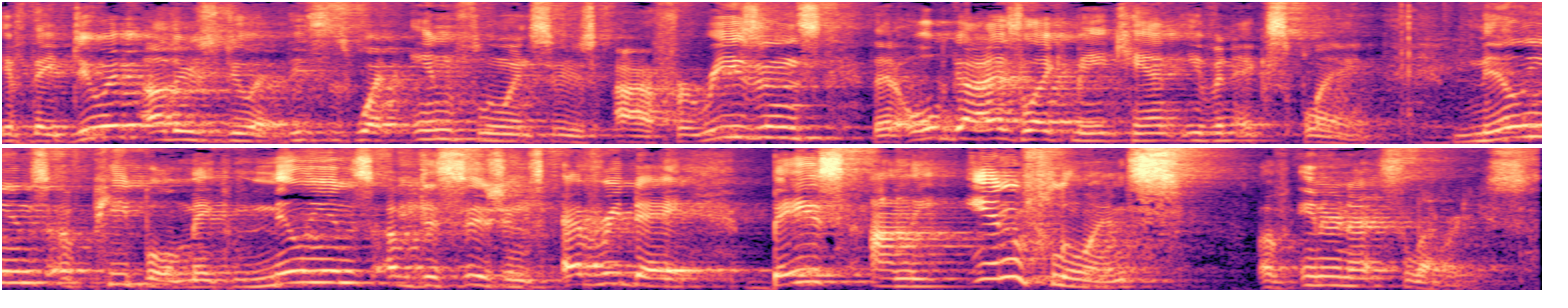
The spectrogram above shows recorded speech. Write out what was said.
If they do it, others do it. This is what influencers are for reasons that old guys like me can't even explain. Millions of people make millions of decisions every day based on the influence of internet celebrities.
